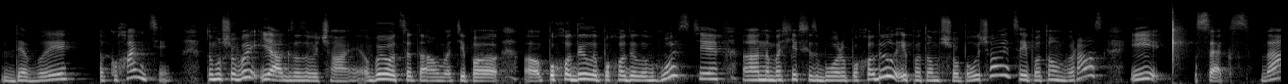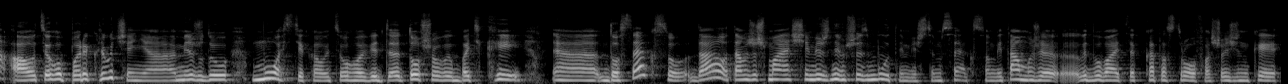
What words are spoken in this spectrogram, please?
де ви. Коханці, тому що ви як зазвичай, ви оце там, типа, походили, походили в гості, на батьківські збори походили, і потім що виходить, і потім ви раз, і секс. Да? А оцього переключення між мостика, оцього від того, що ви батьки е, до сексу, да? там же ж має ще між ним щось бути між цим сексом. І там вже відбувається катастрофа, що жінки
